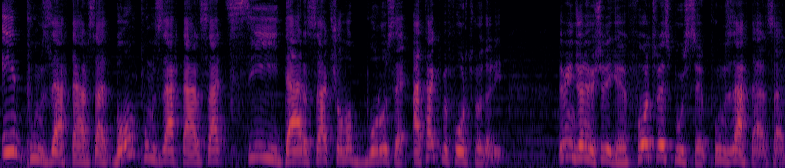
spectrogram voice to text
این 15 درصد با اون 15 درصد 30 درصد شما بونوس اتک به فورت رو دارید. ببین اینجا نوشته دیگه. fortress buster 15 درصد.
